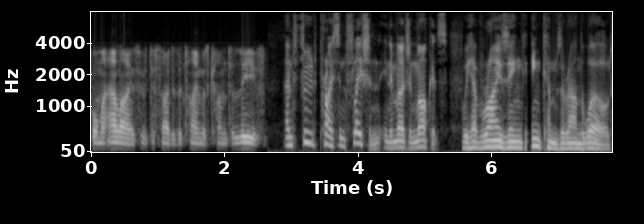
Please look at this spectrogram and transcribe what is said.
former allies who've decided the time has come to leave. And food price inflation in emerging markets. We have rising incomes around the world,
